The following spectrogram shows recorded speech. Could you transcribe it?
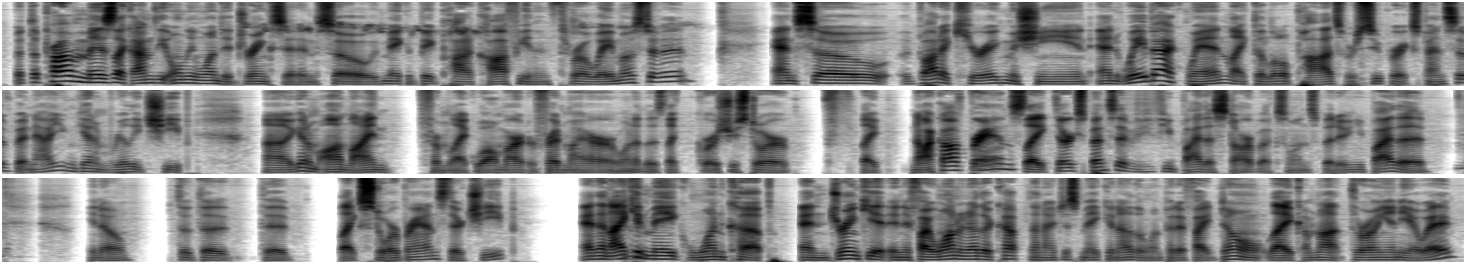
but the problem is like I'm the only one that drinks it, and so we make a big pot of coffee and then throw away most of it. And so I bought a Keurig machine, and way back when, like the little pods were super expensive, but now you can get them really cheap. Uh, you get them online from like Walmart or Fred Meyer or one of those like grocery store like knockoff brands. Like they're expensive if you buy the Starbucks ones, but when you buy the, you know, the the the like store brands, they're cheap. And then I Mm-hmm. can make one cup and drink it. And if I want another cup, then I just make another one. But if I don't, like, I'm not throwing any away.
